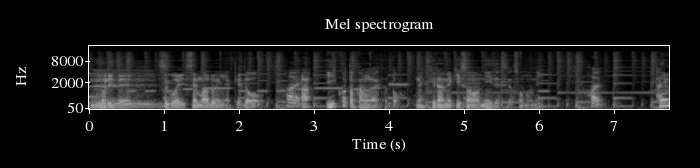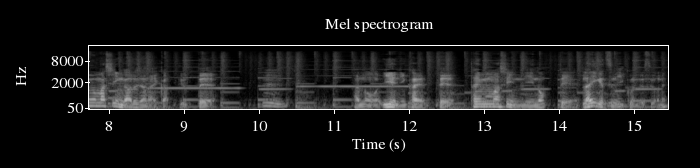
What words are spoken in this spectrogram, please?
ノリでうんすごい迫るんやけど、はい。あ、いいこと考えたと。ね、ひらめきその2ですよ、その2。はい。タイムマシンがあるじゃないかって言って、うん。あの、家に帰って、タイムマシンに乗って、来月に行くんですよね。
